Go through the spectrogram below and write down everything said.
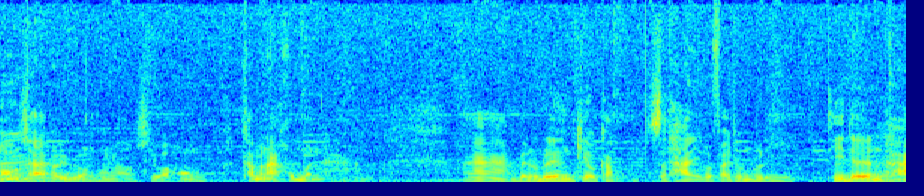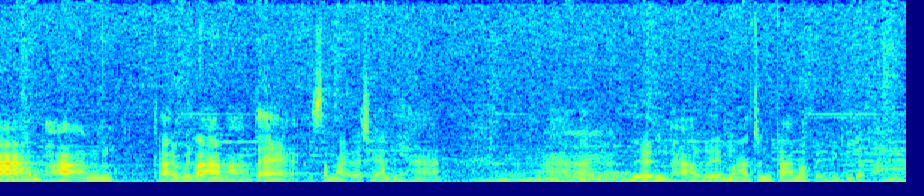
ห้องฉายภาพยนตร์ของเราชื่อว่าห้องคมนาคมบรรหารอ่าเป็นเรื่องเกี่ยวกับสถานีรถไฟธนบุรี ที่เดินทางผ่านการเวลามาตั้งแต่สมัยรัชกาลที่5อ่าเดินทางเรื่อยมาจนกลายมาเป็นพิพิธภัณฑ์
